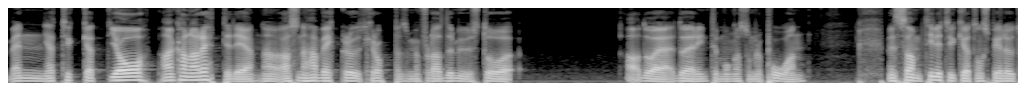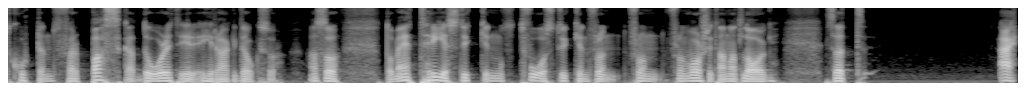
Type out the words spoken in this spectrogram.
Men jag tycker att, ja, han kan ha rätt i det. Alltså när han vecklar ut kroppen som en fladdermus, då... Ja, då är, då är det inte många som rår på honom. Men samtidigt tycker jag att de spelar ut korten förbaskat dåligt i, i Ragde också. Alltså, de är tre stycken mot två stycken från, från, från varsitt annat lag. Så att... Äh,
